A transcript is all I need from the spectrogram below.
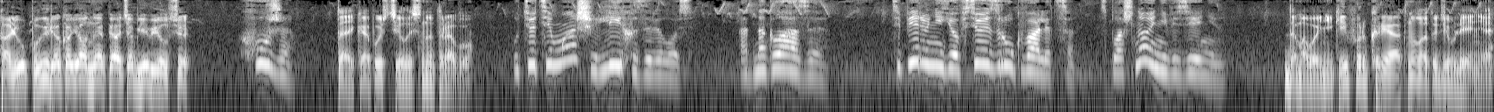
а люпырь окаянный опять объявился!» Хуже. Тайка опустилась на траву. У тети Маши лихо завелось. Одноглазая. Теперь у нее все из рук валится. Сплошное невезение. Домовой Никифор крякнул от удивления.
